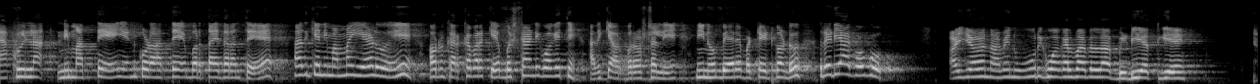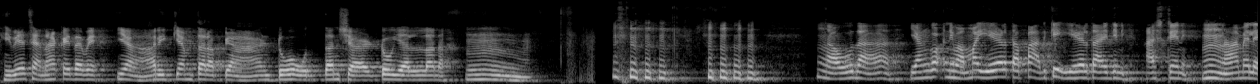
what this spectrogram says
ಯಾಕೂ ಇಲ್ಲ. ನಿಮ್ಮ ಅತ್ತೆ ಹೆಣ್ಣು ಕೊಡೋ ಅತ್ತೆ ಬರ್ತಾ ಇದಾರಂತೆ ಅದಕ್ಕೆ ನಿಮ್ಮ ಅಮ್ಮ ಹೇಳು ಅವ್ರು ಕರ್ಕ ಬರಕ್ಕೆ ಬಸ್ ಸ್ಟ್ಯಾಂಡಿಗೆ ಹೋಗೈತಿ. ಅದಕ್ಕೆ ಅವ್ರು ಬರೋಷ್ಟರಲ್ಲಿ ನೀನು ಬೇರೆ ಬಟ್ಟೆ ಇಟ್ಕೊಂಡು ರೆಡಿ ಆಗಿ ಹೋಗು. ಅಯ್ಯೋ ನಾವೇನು ಊರಿಗೆ ಹೋಗಲ್ವಾಗಲ್ಲ ಬಿಡಿ ಅತ್ಗೆ ಇವೇ ಚೆನ್ನಾಗಿದ್ದಾವೆ ಯಾರು ಅಂತಾರ ಪ್ಯಾಂಟು ಉದ್ದನ್ ಶರ್ಟು ಎಲ್ಲನ. ಹ್ಮ್. ಹೌದಾ? ಹೆಂಗೋ ನಿಮ್ಮಮ್ಮ ಹೇಳ್ತಪ್ಪ ಅದಕ್ಕೆ ಹೇಳ್ತಾ ಇದ್ದೀನಿ. ಅಷ್ಟೇನೆ. ಹ್ಞೂ ಆಮೇಲೆ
